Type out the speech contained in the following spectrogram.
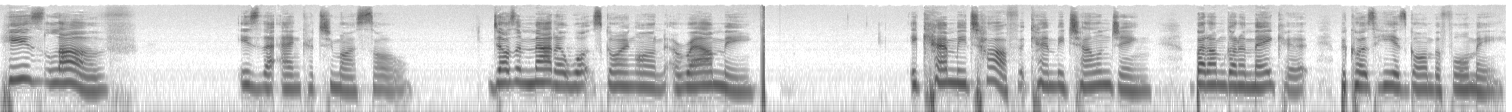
His love is the anchor to my soul. Doesn't matter what's going on around me. It can be tough, it can be challenging, but I'm going to make it because He has gone before me.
